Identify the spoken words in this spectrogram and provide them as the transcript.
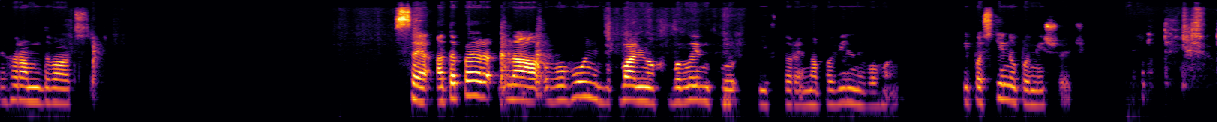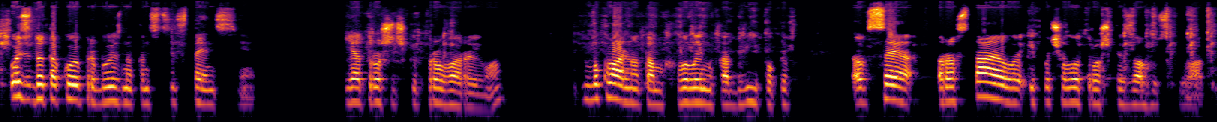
Грам 20. Все, а тепер на вогонь буквально хвилинку півтори на повільний вогонь. І постійно помішуючи. Ось до такої приблизно консистенції я трошечки проварила. Буквально там хвилинка-дві, поки все розтаяло і почало трошки загустівати.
